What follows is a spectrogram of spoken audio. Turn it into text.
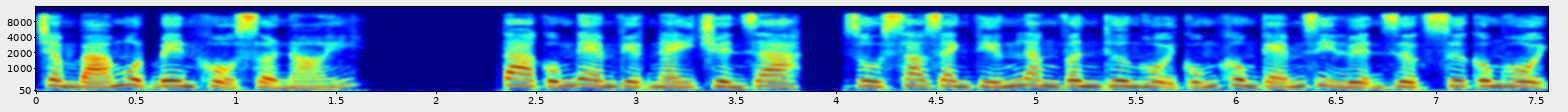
trầm bá một bên khổ sở nói. Ta cũng đem việc này truyền ra, dù sao danh tiếng Lăng Vân Thương hội cũng không kém gì luyện dược sư công hội,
